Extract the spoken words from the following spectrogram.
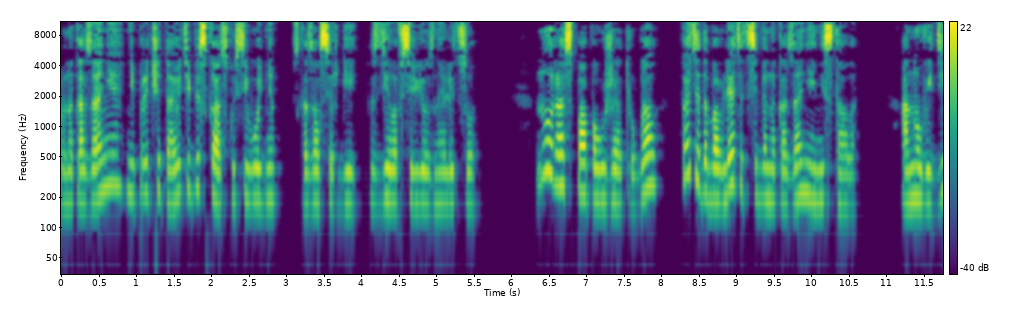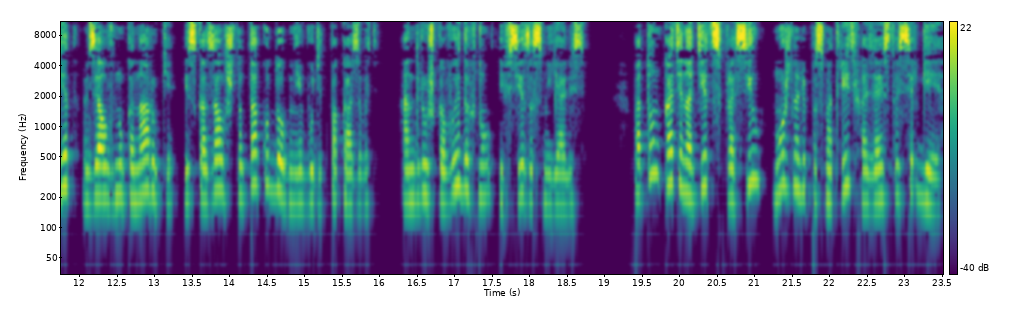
«В наказание не прочитаю тебе сказку сегодня», — сказал Сергей, сделав серьезное лицо. Но раз папа уже отругал, Катя добавлять от себя наказание не стала. А новый дед взял внука на руки и сказал, что так удобнее будет показывать. Андрюшка выдохнул, и все засмеялись. Потом Катин отец спросил, можно ли посмотреть хозяйство Сергея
